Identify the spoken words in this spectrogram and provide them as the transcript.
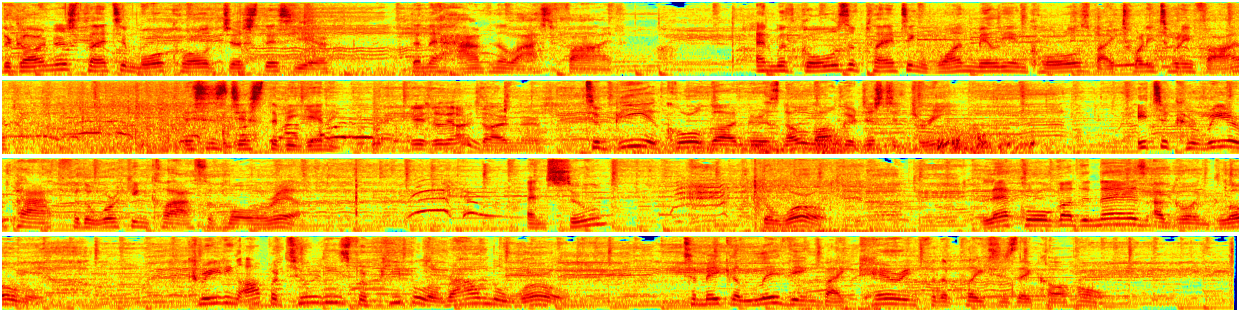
The gardeners planted more coral just this year than they have in the last five. And with goals of planting 1 million corals by 2025, this is just the beginning. These really are gardeners. To be a coral gardener is no longer just a dream. It's a career path for the working class of Moorea. And soon, the world. Les Coral Gardeners are going global, creating opportunities for people around the world to make a living by caring for the places they call home.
